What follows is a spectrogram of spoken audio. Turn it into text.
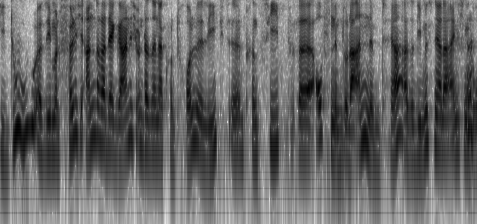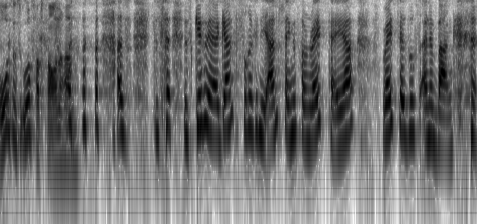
die du, also jemand völlig anderer, der gar nicht unter seiner Kontrolle liegt, äh, im Prinzip äh, aufnimmt oder annimmt. Ja? Also die müssen ja da eigentlich ein großes Urvertrauen haben. Also das, das gehen wir ja ganz zurück in die Anfänge von RatePay. Ja? RatePay sucht eine Bank.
